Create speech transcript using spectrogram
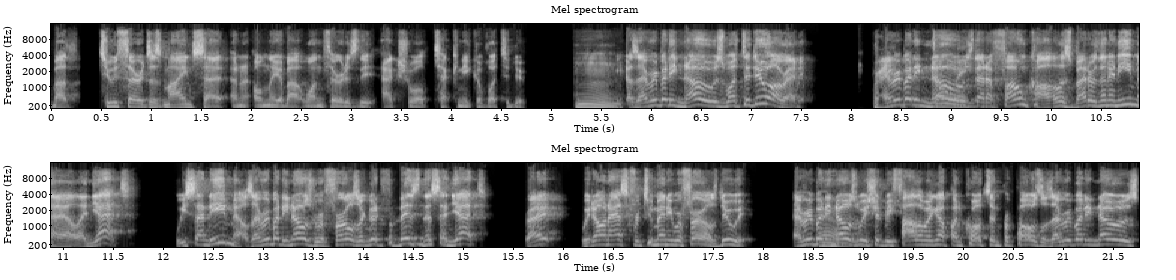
about two thirds is mindset, and only about one third is the actual technique of what to do. Hmm. Because everybody knows what to do already. Right. Everybody knows that a phone call is better than an email, and yet we send emails. Everybody knows referrals are good for business, and yet, right? We don't ask for too many referrals, do we? Everybody No. knows we should be following up on quotes and proposals. Everybody knows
